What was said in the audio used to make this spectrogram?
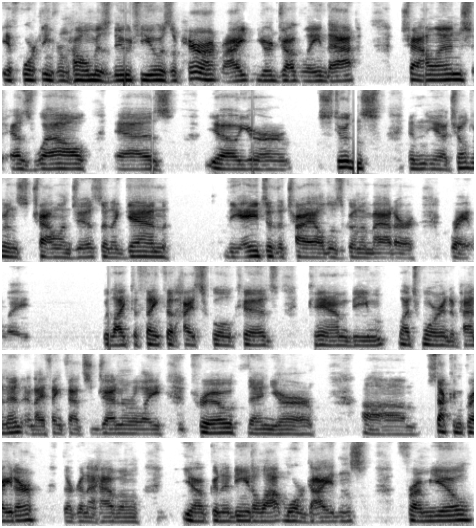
if working from home is new to you as a parent, right, you're juggling that challenge as well as, you know, your students and, you know, children's challenges. And again, the age of the child is going to matter greatly would like to think that high school kids can be much more independent, and I think that's generally true than your um, second grader. They're going to have a, you know, going to need a lot more guidance from you.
